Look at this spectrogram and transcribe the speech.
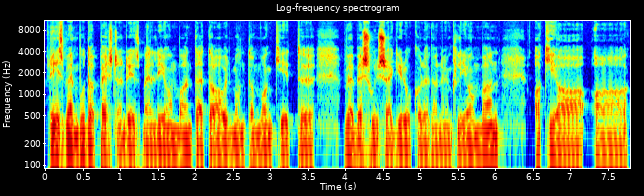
Részben Budapesten, részben Lyonban, tehát ahogy mondtam, van két webes újságíró kolléganőnk Lyonban, aki a, a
